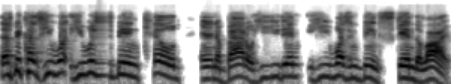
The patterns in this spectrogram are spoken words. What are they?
That's because he what he was being killed in a battle. He didn't. He wasn't being skinned alive.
